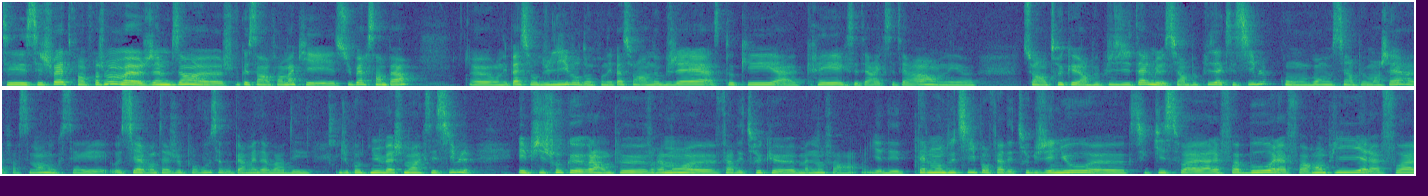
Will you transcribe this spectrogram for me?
C'est chouette, franchement, j'aime bien, je trouve que c'est un format qui est super sympa. on n'est pas sur du livre, donc on n'est pas sur un objet à stocker, à créer, etc. etc. On est sur un truc un peu plus digital, mais aussi un peu plus accessible, qu'on vend aussi un peu moins cher, forcément. Donc c'est aussi avantageux pour vous, ça vous permet d'avoir du contenu vachement accessible. Et puis je trouve que voilà, on peut vraiment euh, faire des trucs euh, maintenant. Enfin, il y a des, tellement d'outils pour faire des trucs géniaux, euh, qui soient à la fois beaux, à la fois remplis, à la fois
